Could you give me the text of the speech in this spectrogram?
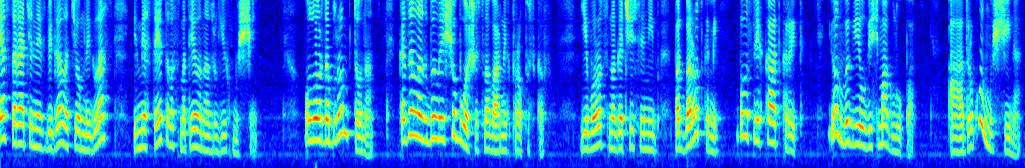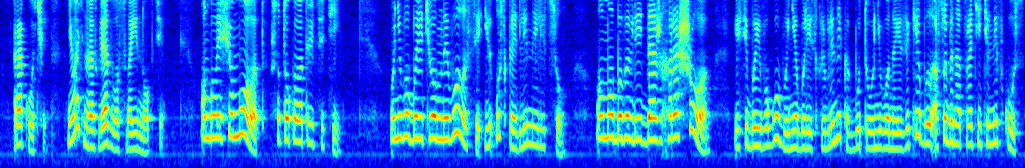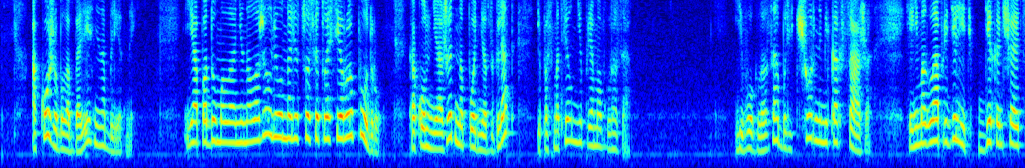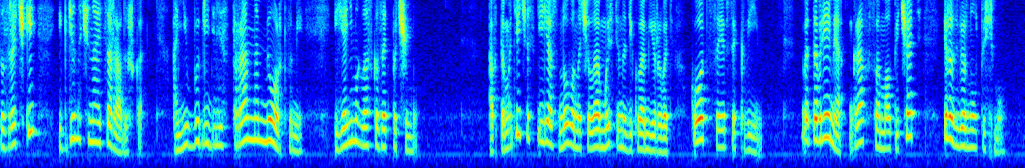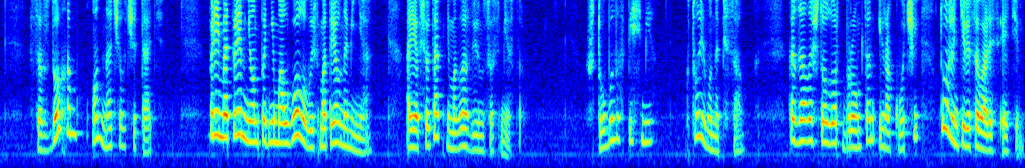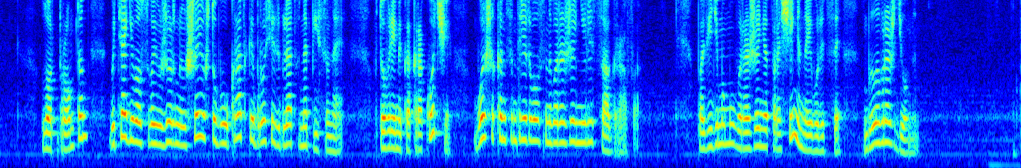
Я старательно избегала темный глаз и вместо этого смотрела на других мужчин. У лорда Бромптона, казалось, было еще больше словарных пропусков. Его рот с многочисленными подбородками был слегка открыт, и он выглядел весьма глупо. А другой мужчина, Ракочи, внимательно разглядывал свои ногти. Он был еще молод, что-то около тридцати. У него были темные волосы и узкое длинное лицо. Он мог бы выглядеть даже хорошо, если бы его губы не были искривлены, как будто у него на языке был особенно отвратительный вкус, а кожа была болезненно бледной. Я подумала, не наложил ли он на лицо светло-серую пудру, как он неожиданно поднял взгляд и посмотрел мне прямо в глаза. Его глаза были черными, как сажа. Я не могла определить, где кончаются зрачки и где начинается радужка. Они выглядели странно мертвыми, и я не могла сказать, почему. Автоматически я снова начала мысленно декламировать «God saves the Queen». В это время граф сломал печать и развернул письмо. Со вздохом он начал читать. Время от времени он поднимал голову и смотрел на меня, а я все так не могла сдвинуться с места. Что было в письме? Кто его написал? Казалось, что лорд Бромптон и Ракочи тоже интересовались этим. Лорд Бромптон вытягивал свою жирную шею, чтобы украдкой бросить взгляд в написанное – в то время как Ракочи больше концентрировался на выражении лица графа. По-видимому, выражение отвращения на его лице было врожденным –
